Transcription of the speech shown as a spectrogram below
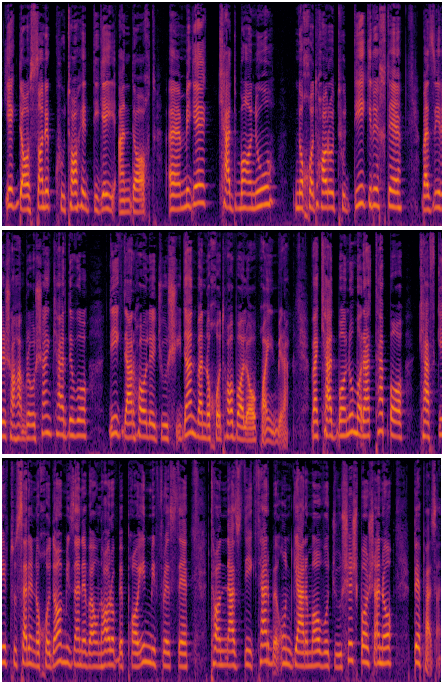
یک داستان کوتاه دیگه ای انداخت. میگه کدبانو نخودها رو تو دیگ ریخته و زیرش هم روشن کرده و دیگ در حال جوشیدن و نخودها بالا و پایین میرن. و کدبانو مرتب با کفگیر تو سر نخودا می‌زنه و اونها رو به پایین میفرسته تا نزدیکتر به اون گرما و جوشش باشن و بپزن.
